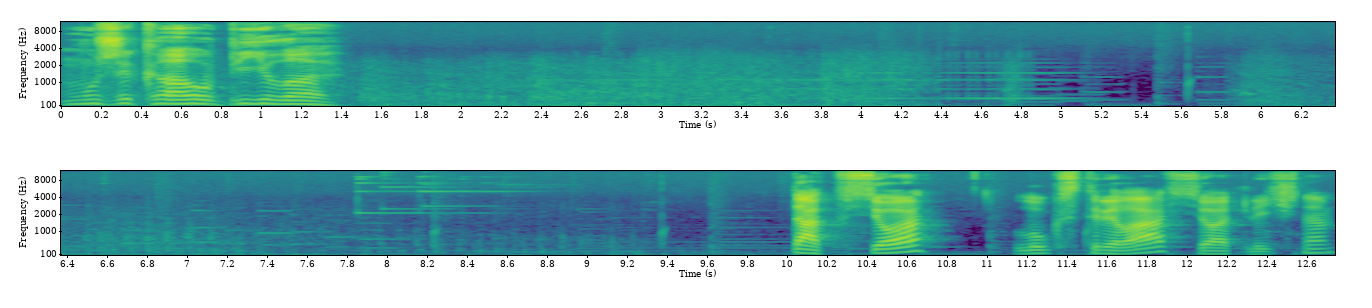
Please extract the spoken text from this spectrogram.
Мужика убила. Так, все. Лук, стрела, все отлично.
